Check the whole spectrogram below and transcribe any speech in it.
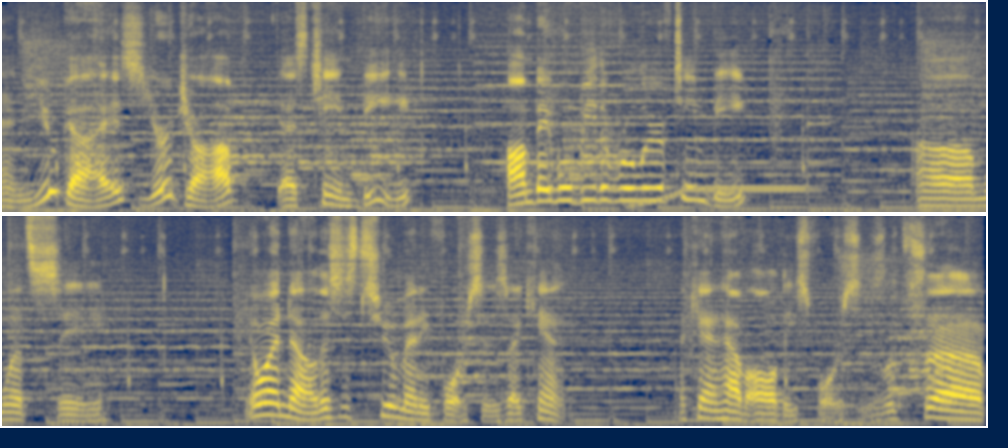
And you guys, your job as Team B, Hanbei will be the ruler of Team B. Um, let's see. You know what? No, this is too many forces. I can't I can't have all these forces. Let's, uh...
